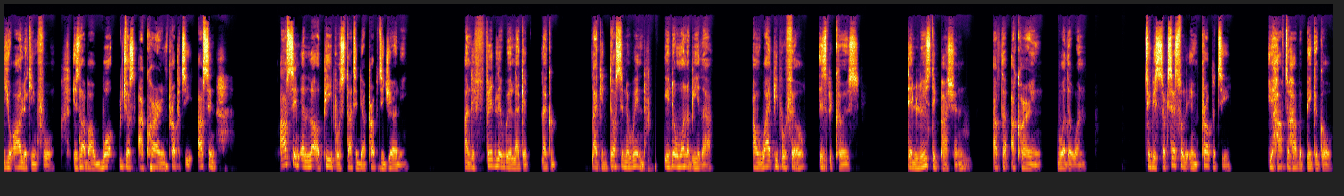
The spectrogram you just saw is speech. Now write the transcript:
you are looking for. It's not about what just acquiring property. I've seen I've seen a lot of people starting their property journey and they fiddle with like a like a like a dust in the wind. You don't want to be that. And why people fail is because they lose the passion after acquiring what one. To be successful in property, you have to have a bigger goal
